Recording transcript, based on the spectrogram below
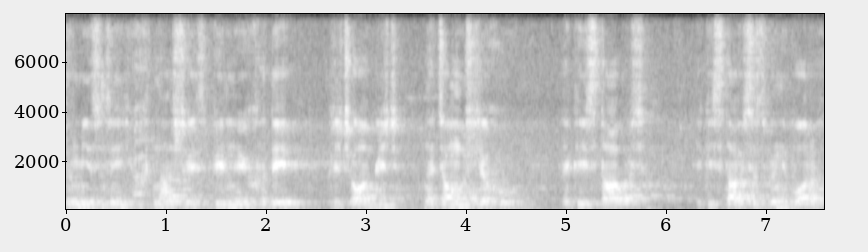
до міцної нашої спільної ходи пліч-опліч на цьому шляху, який стався, який стався з вини ворога,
